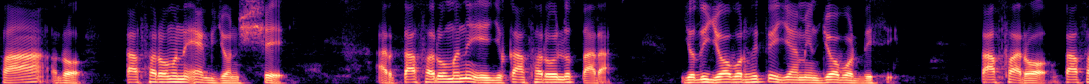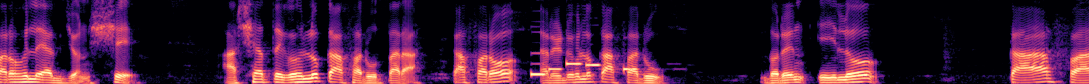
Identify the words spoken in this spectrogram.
ফা কাফারো মানে একজন সে। আর কাফারো মানে এই যে কাফারো হইল তারা। যদি জবর হইতো, এই যে আমি জবর দিছি। কাফারো কাফারো হইল একজন সে। আর সে থেকে হইল কাফারু, তারা। কাফারো, আর এটা হলো কাফারু। ধরেন এইলো কাফা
